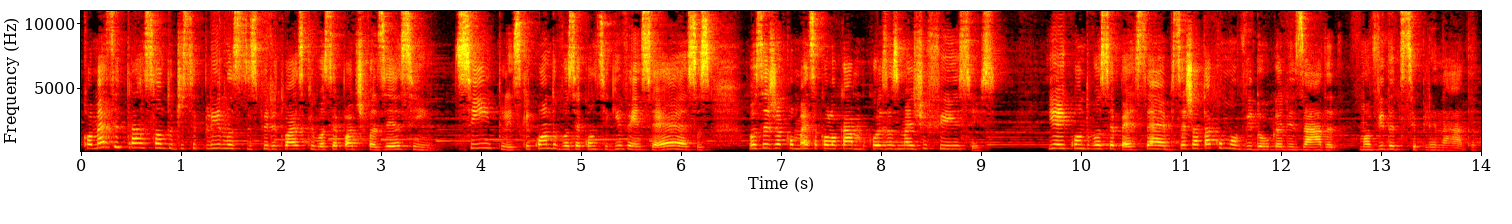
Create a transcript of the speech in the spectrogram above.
Comece traçando disciplinas espirituais que você pode fazer assim, simples, que quando você conseguir vencer essas, você já começa a colocar coisas mais difíceis. E aí, quando você percebe, você já está com uma vida organizada, uma vida disciplinada.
